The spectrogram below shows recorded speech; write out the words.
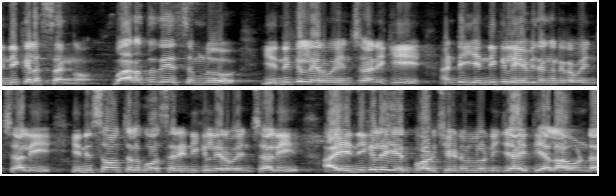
ఎన్నికల సంఘం భారతదేశంలో ఎన్నికలు నిర్వహించడానికి అంటే ఎన్నికలు ఏ విధంగా నిర్వహించాలి ఎన్ని సంవత్సరాలకు ఒకసారి ఎన్నికలు నిర్వహించాలి ఆ ఎన్నికలు ఏర్పాటు చేయడంలో నిజాయితీ ఎలా ఉండాలి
